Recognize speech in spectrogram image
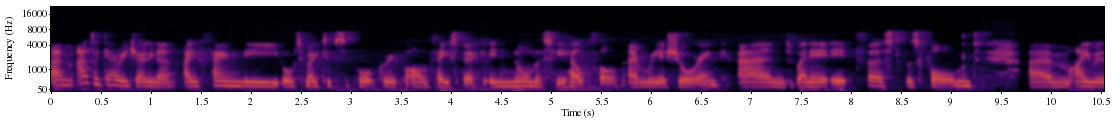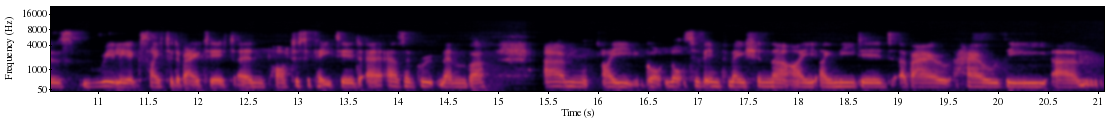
Um, as a garage owner, I found the automotive support group on Facebook enormously helpful and reassuring. And when it, it first was formed, um, I was really excited about it and participated uh, as a group member. Um, I got lots of information that I, I needed about how the um,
